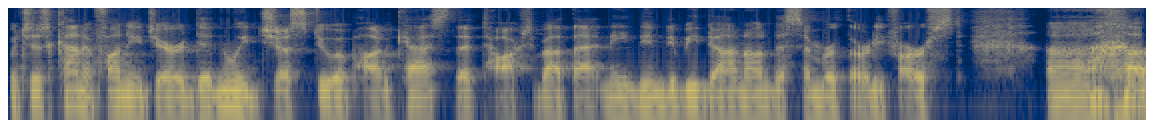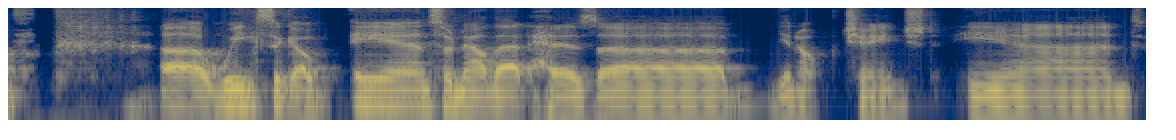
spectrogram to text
which is kind of funny, Jared. Didn't we just do a podcast that talked about that needing to be done on December 31st uh, weeks ago? And so now that has, uh, you know, changed. And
